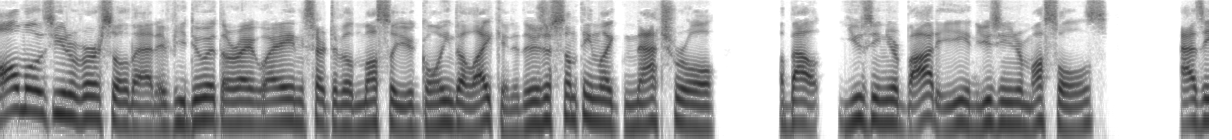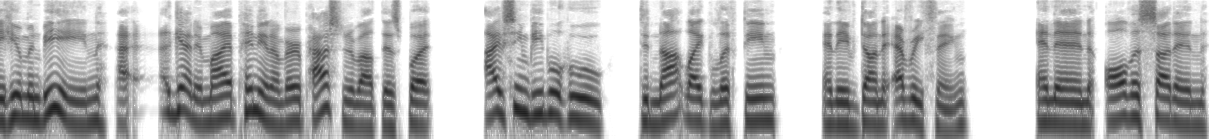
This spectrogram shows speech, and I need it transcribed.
almost universal that if you do it the right way and you start to build muscle, you're going to like it. There's just something like natural about using your body and using your muscles as a human being. Again, in my opinion, I'm very passionate about this, but I've seen people who did not like lifting and they've done everything. And then all of a sudden,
